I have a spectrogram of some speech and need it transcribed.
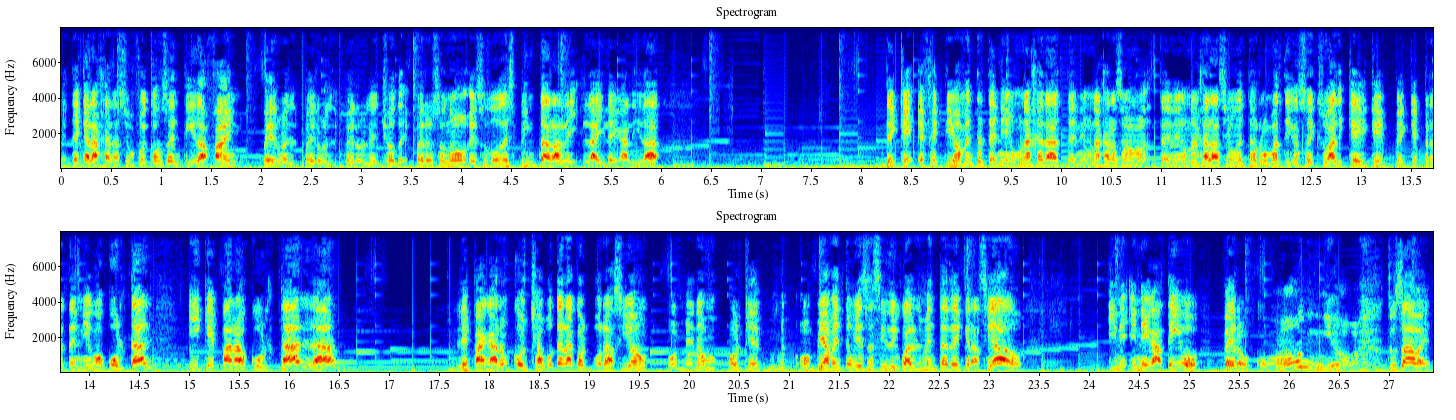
es de que la relación fue consentida, fine. Pero el, pero el, pero el hecho de, pero eso no, eso no despinta la, la ilegalidad de que efectivamente tenían una, tenía una relación, tenía una relación este, romántica sexual que, que, pretendían ocultar y que para ocultarla le pagaron con chavos de la corporación. Por menos, porque obviamente hubiese sido igualmente desgraciado y, y negativo. Pero coño, tú sabes,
